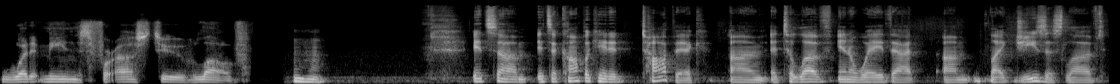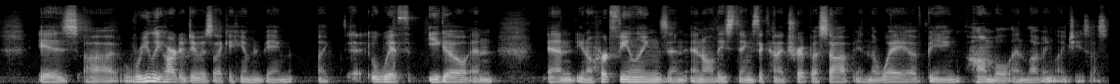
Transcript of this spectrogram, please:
what it means for us to love. hmm It's um it's a complicated topic. Um, to love in a way that um, like Jesus loved is uh, really hard to do as like a human being, like uh, with ego and and you know hurt feelings and and all these things that kind of trip us up in the way of being humble and loving like Jesus.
